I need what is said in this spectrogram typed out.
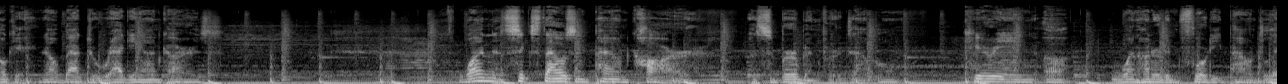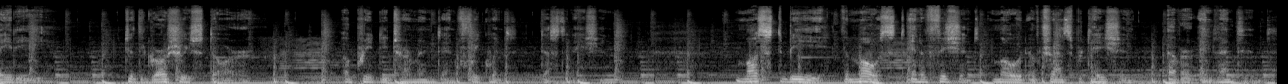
Okay, now back to ragging on cars. One 6,000 pound car, a Suburban for example, carrying a 140 pound lady to the grocery store, a predetermined and frequent destination, must be the most inefficient mode of transportation ever invented.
